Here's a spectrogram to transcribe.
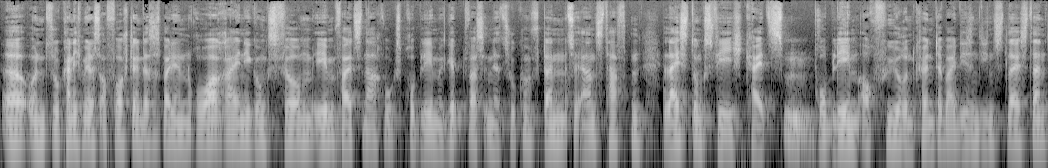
Äh, und so kann ich mir das auch vorstellen, dass es bei den Rohrreinigungsfirmen ebenfalls Nachwuchsprobleme gibt, was in der Zukunft dann zu ernsthaften Leistungsfähigkeitsproblemen auch führen könnte bei diesen Dienstleistern.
